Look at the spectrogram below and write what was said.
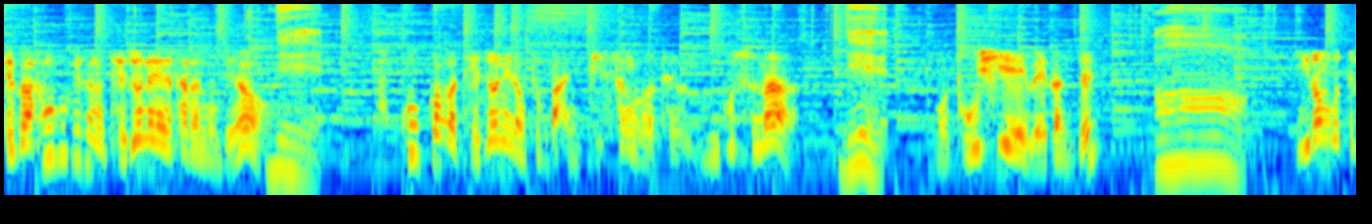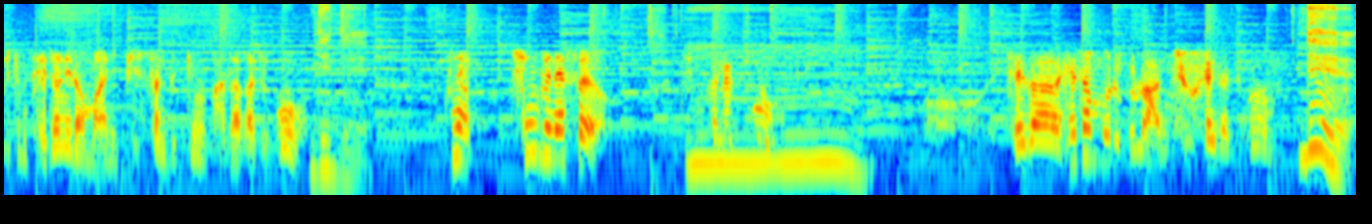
제가 한국에서는 대전에 살았는데요. 네, 후쿠오카가 대전이랑 좀 많이 비슷한 것 같아요. 인구수나 네. 뭐 도시의 외관들 아, 이런 것들이 좀 대전이랑 많이 비슷한 느낌을 받아가지고 네네. 그냥 친근했어요. 친근했고 음, 어, 제가 해산물을 별로 안 좋아해가지고 네.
